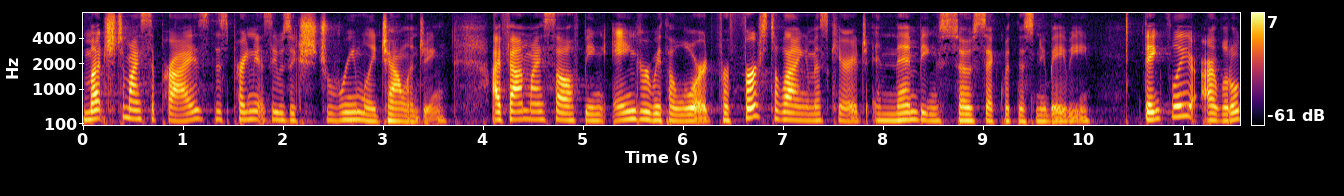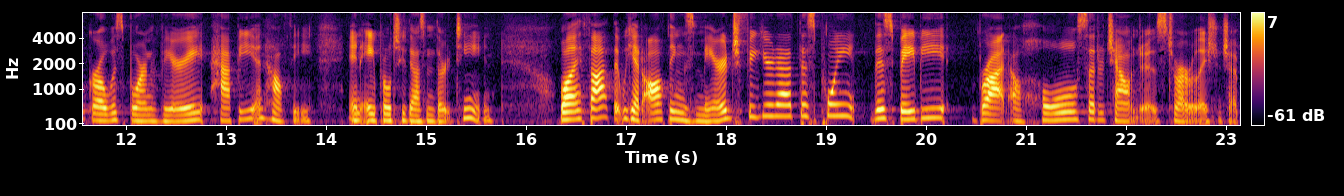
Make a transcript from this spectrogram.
Much to my surprise, this pregnancy was extremely challenging. I found myself being angry with the Lord for first allowing a miscarriage and then being so sick with this new baby. Thankfully, our little girl was born very happy and healthy in April 2013. While I thought that we had all things marriage figured out at this point, this baby brought a whole set of challenges to our relationship.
